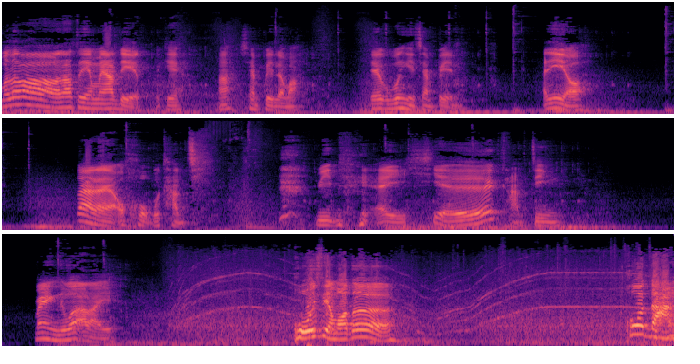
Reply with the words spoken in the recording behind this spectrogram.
มันก็น่าจะยังไม่อัปเดต โอเคฮะแชมเปญแล้ววะเดี๋ยวกูเพิ่งเห็นแชมเปญอันนี้เหรอ ได้อะไรอะ โอ้โหกูถามจริงวีไอ้เชี่ยถามจริง แม่งนึกว่าอะไรโหยเสียงมอเตอร์ โคตรดัง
